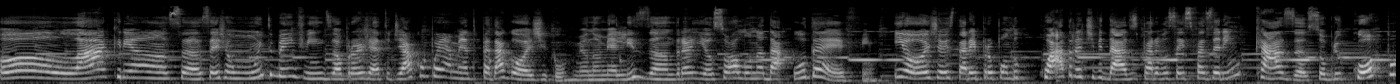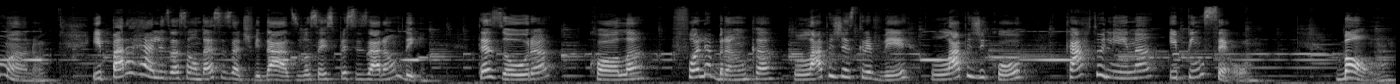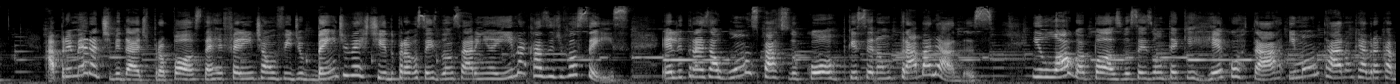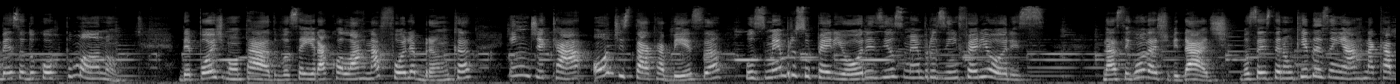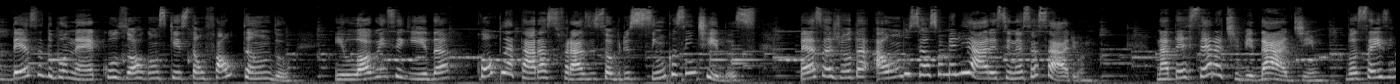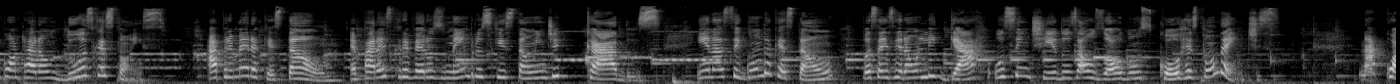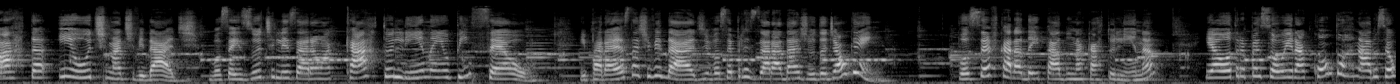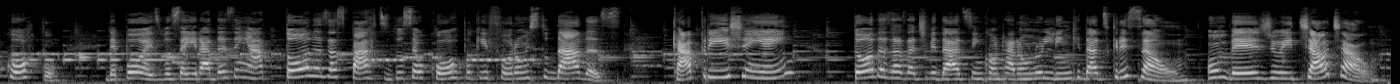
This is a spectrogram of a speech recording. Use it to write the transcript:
Olá, crianças! Sejam muito bem-vindos ao projeto de acompanhamento pedagógico. Meu nome é Lisandra e eu sou aluna da UDF. E hoje eu estarei propondo quatro atividades para vocês fazerem em casa sobre o corpo humano. E para a realização dessas atividades, vocês precisarão de tesoura, cola, folha branca, lápis de escrever, lápis de cor, cartolina e pincel. Bom, a primeira atividade proposta é referente a um vídeo bem divertido para vocês dançarem aí na casa de vocês. Ele traz algumas partes do corpo que serão trabalhadas. E logo após, vocês vão ter que recortar e montar um quebra-cabeça do corpo humano. Depois de montado, você irá colar na folha branca, indicar onde está a cabeça, os membros superiores e os membros inferiores. Na segunda atividade, vocês terão que desenhar na cabeça do boneco os órgãos que estão faltando e logo em seguida completar as frases sobre os cinco sentidos. Peça ajuda a um dos seus familiares se necessário. Na terceira atividade, vocês encontrarão duas questões. A primeira questão é para escrever os membros que estão indicados. E na segunda questão, vocês irão ligar os sentidos aos órgãos correspondentes. Na quarta e última atividade, vocês utilizarão a cartolina e o pincel. E para esta atividade, você precisará da ajuda de alguém. Você ficará deitado na cartolina e a outra pessoa irá contornar o seu corpo. Depois, você irá desenhar todas as partes do seu corpo que foram estudadas. Caprichem, hein? Todas as atividades se encontrarão no link da descrição. Um beijo e tchau, tchau!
